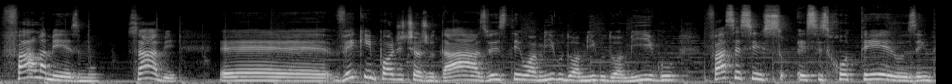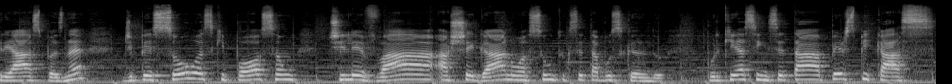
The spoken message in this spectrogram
fala mesmo, sabe? É, vê quem pode te ajudar, às vezes tem o amigo do amigo do amigo, faça esses, esses roteiros, entre aspas, né? De pessoas que possam te levar a chegar no assunto que você está buscando. Porque assim, você está perspicaz,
